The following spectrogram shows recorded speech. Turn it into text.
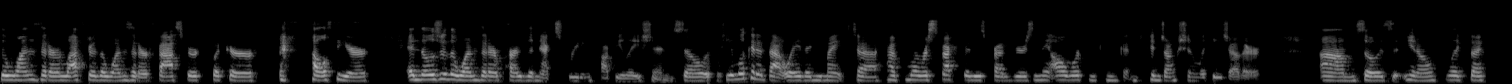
the ones that are left are the ones that are faster, quicker, healthier. And those are the ones that are part of the next breeding population. So if you look at it that way, then you might uh, have more respect for these predators and they all work in con conjunction with each other. Um, so it's, you know, like the,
